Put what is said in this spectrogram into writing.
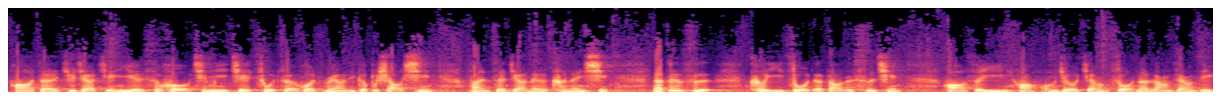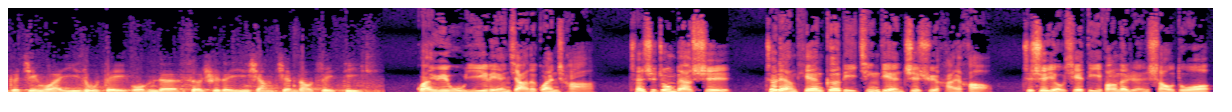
好在居家检疫的时候亲密接触者或怎么样的一个不小心，反正增加那个可能性。那这个是可以做得到的事情，好，所以哈我们就这样做，那让这样的一个境外移入对我们的社区的影响减到最低。关于五一连假的观察。”陈时中表示，这两天各地景点秩序还好，只是有些地方的人稍多。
